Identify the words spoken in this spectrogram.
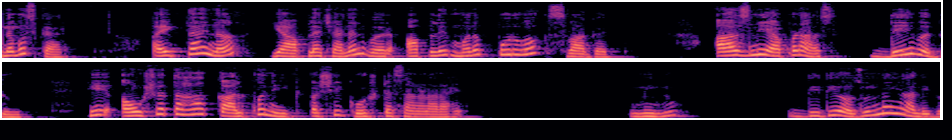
नमस्कार. ऐकताय ना या आपल्या चॅनलवर आपले मनपूर्वक स्वागत. आज मी आपणास देवदूत ही अंशत काल्पनिक अशी गोष्ट सांगणार आहे. मीनू दीदी अजून नाही आली ग.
